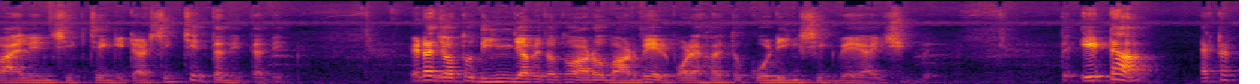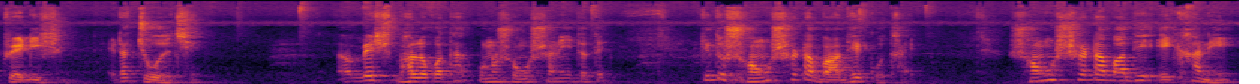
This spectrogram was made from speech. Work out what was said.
ভায়োলিন শিখছে গিটার শিখছে, ইত্যাদি ইত্যাদি। এটা যত দিন যাবে, তত আরও বাড়বে, এরপরে হয়তো কোডিং শিখবে আই শিখবে। এটা একটা ট্রেডিশন এটা চলছে। বেশ ভালো কথা, কোনো সমস্যা নেই তাতে। কিন্তু সমস্যাটা বাধে কোথায়? সমস্যাটা বাধে এখানে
